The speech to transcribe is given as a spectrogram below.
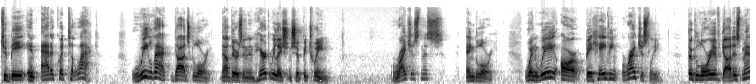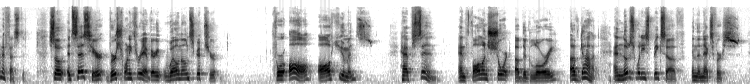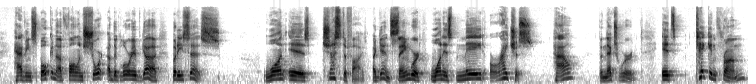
to be inadequate, to lack. We lack God's glory. Now, there's an inherent relationship between righteousness and glory. When we are behaving righteously, the glory of God is manifested. So it says here, verse 23, a very well known scripture For all, all humans, have sinned and fallen short of the glory of God. And notice what he speaks of in the next verse having spoken of, fallen short of the glory of God. But he says, one is justified. Again, same word. One is made righteous. How? The next word. It's taken from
